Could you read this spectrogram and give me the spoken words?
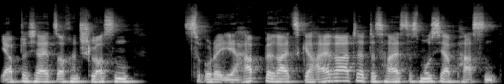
ihr habt euch ja jetzt auch entschlossen, zu, oder ihr habt bereits geheiratet. Das heißt, es muss ja passen.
